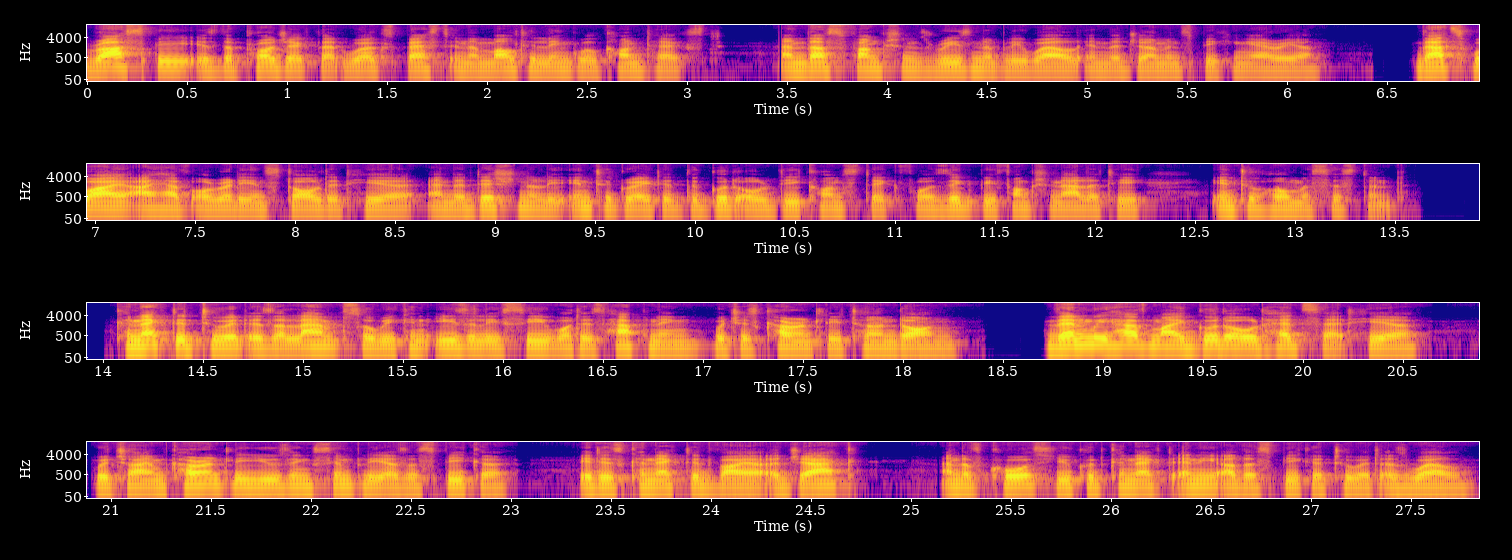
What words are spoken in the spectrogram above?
Rhasspy is the project that works best in a multilingual context and thus functions reasonably well in the German-speaking area. That's why I have already installed it here and additionally integrated the good old deCONZ stick for Zigbee functionality into Home Assistant. Connected to it is a lamp so we can easily see what is happening, which is currently turned on. Then we have my good old headset here, which I am currently using simply as a speaker. It is connected via a jack and of course you could connect any other speaker to it as well.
